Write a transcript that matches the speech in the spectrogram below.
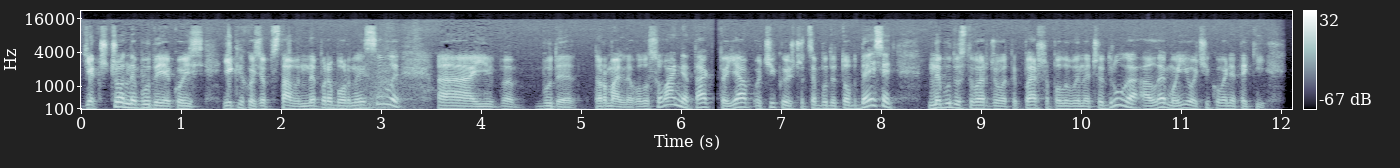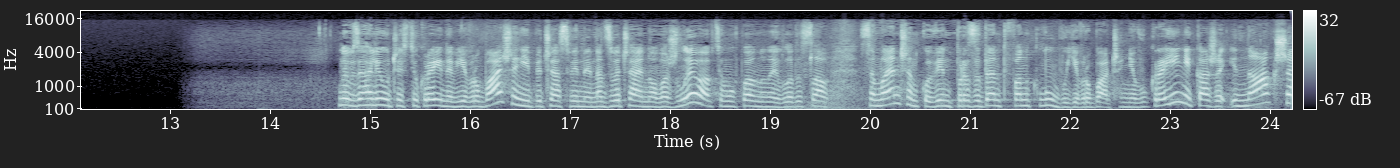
якщо не буде якоїсь якихось обставин непереборної сили, а, і е, буде нормальне голосування, так то я очікую, що це буде топ 10 Не буду стверджувати перша половина чи друга, але мої очікування такі. Ну і взагалі участь України в Євробаченні під час війни надзвичайно важлива. В цьому впевнений Владислав Семенченко. Він президент фан-клубу Євробачення в Україні. каже, інакше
